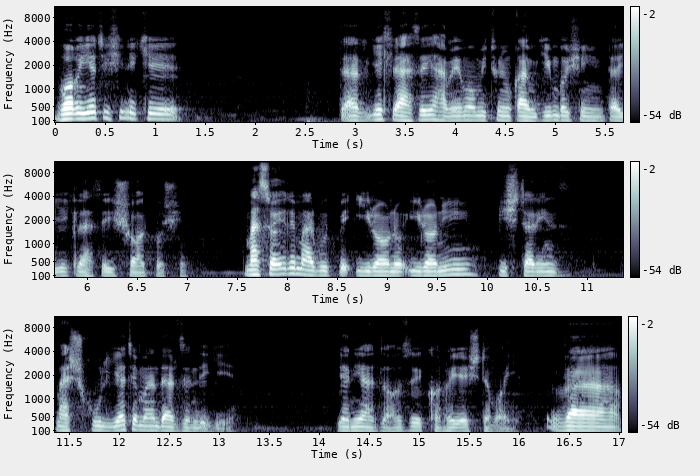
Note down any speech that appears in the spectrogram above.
واقعیتش اینه که در یک لحظه همه ما می‌تونیم غمگین باشیم در یک لحظه شاد باشیم. مسائل مربوط به ایران و ایرانی بیشترین مشغولیت من در زندگیه. یعنی از لحاظ کارهای اجتماعی. و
